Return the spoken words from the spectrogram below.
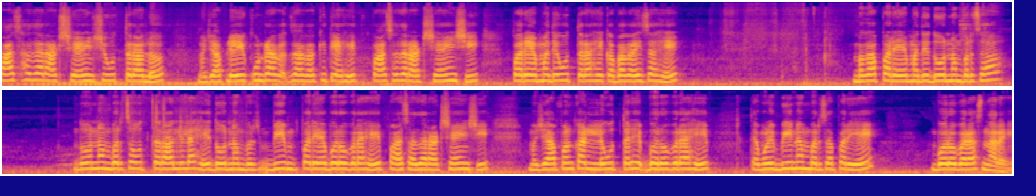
पाच हजार आठशे ऐंशी उत्तर आलं. म्हणजे आपल्या एकूण रा जागा किती आहेत? पाच हजार आठशे ऐंशी. पर्यायामध्ये उत्तर आहे का बघायचं आहे? बघा पर्यायामध्ये दोन नंबरचा दोन नंबरचं उत्तर आलेलं आहे. दोन नंबर बी पर्याय बरोबर आहे. पाच हजार आठशे ऐंशी. म्हणजे आपण काढलेलं उत्तर हे बरोबर आहे. त्यामुळे बी नंबरचा पर्याय बरोबर असणार आहे.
